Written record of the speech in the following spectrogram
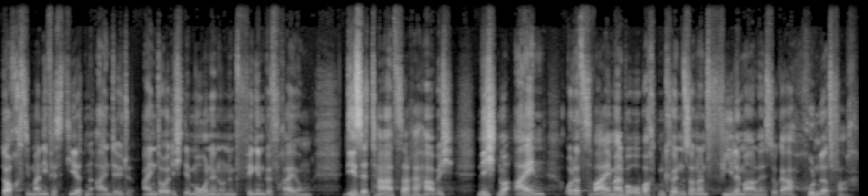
Doch sie manifestierten eindeutig Dämonen und empfingen Befreiung. Diese Tatsache habe ich nicht nur ein oder zweimal beobachten können, sondern viele Male, sogar hundertfach.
